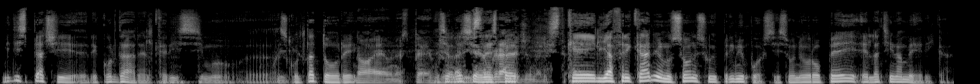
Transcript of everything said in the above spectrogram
mi dispiace ricordare al carissimo uh, ascoltatore no, è un esper- un giornalista, un giornalista. che gli africani non sono sui primi posti, sono europei e Latino America.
